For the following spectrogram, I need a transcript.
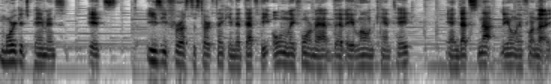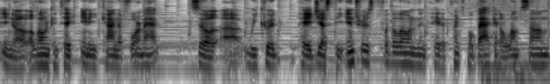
mortgage payments, it's easy for us to start thinking that that's the only format that a loan can take. And that's not the only form that you know, a loan can take any kind of format. So uh, we could pay just the interest for the loan and then pay the principal back at a lump sum.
